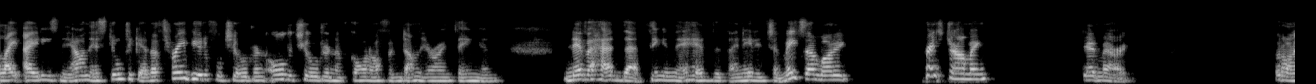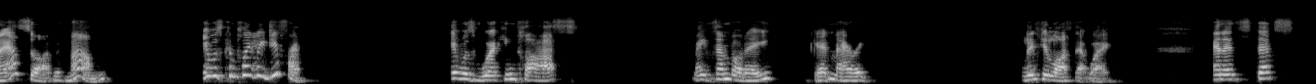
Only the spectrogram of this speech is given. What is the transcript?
late 80s now and they're still together. Three beautiful children. All the children have gone off and done their own thing and never had that thing in their head that they needed to meet somebody. Prince Charming, get married. But on our side with mum, it was completely different. It was working class, meet somebody, get married, live your life that way. And it's that's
